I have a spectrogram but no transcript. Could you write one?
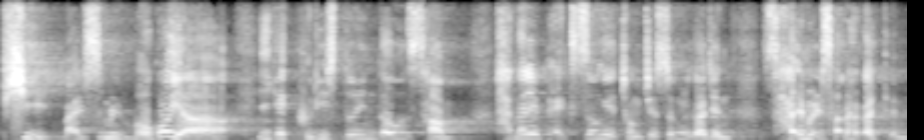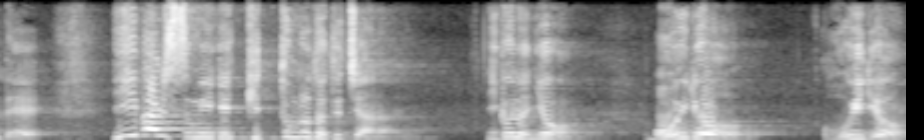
피, 말씀을 먹어야 이게 그리스도인다운 삶, 하나님의 백성의 정체성을 가진 삶을 살아갈 텐데 이 말씀이 이게 귀뚱으로도 듣지 않아요. 이거는요, 오히려, 오히려,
